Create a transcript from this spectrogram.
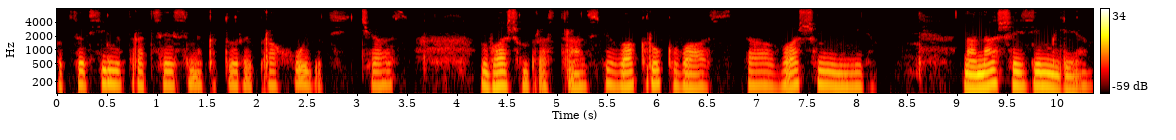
вот со всеми процессами, которые проходят сейчас – в вашем пространстве, вокруг вас, да, в вашем мире, на нашей земле.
